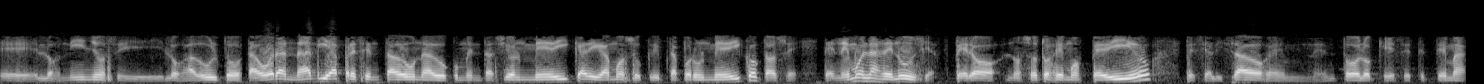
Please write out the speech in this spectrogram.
eh, los niños y los adultos. Hasta ahora nadie ha presentado una documentación médica, digamos, suscripta por un médico. Entonces, tenemos las denuncias, pero nosotros hemos pedido, especializados en, en todo lo que es este tema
